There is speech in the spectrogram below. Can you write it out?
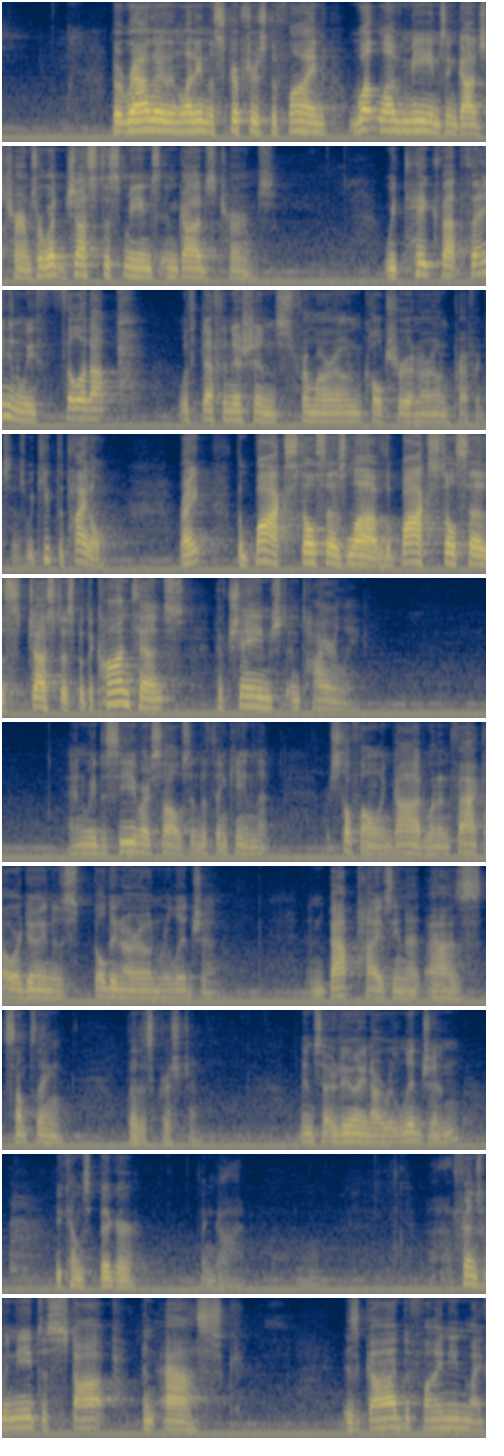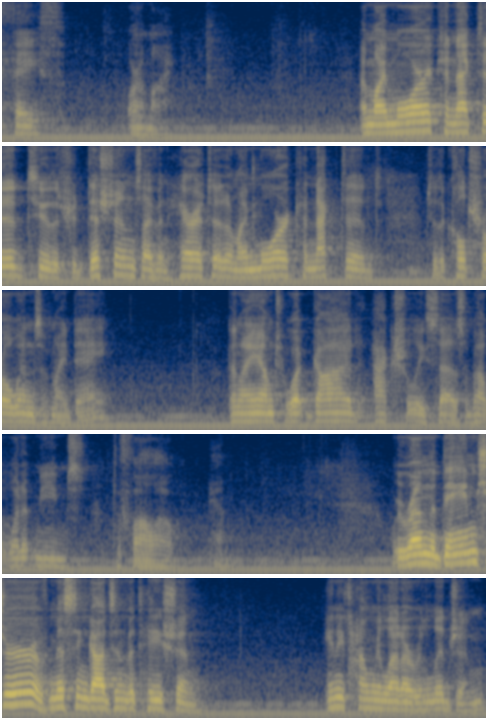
but rather than letting the scriptures define what love means in God's terms or what justice means in God's terms, we take that thing and we fill it up with definitions from our own culture and our own preferences. We keep the title, right? The box still says love. The box still says justice, but the contents have changed entirely. And we deceive ourselves into thinking that we're still following God when in fact all we're doing is building our own religion and baptizing it as something that is Christian. In so doing, our religion becomes bigger than God. Uh, friends, we need to stop and ask, is God defining my faith or am I? Am I more connected to the traditions I've inherited? Am I more connected to the cultural winds of my day than I am to what God actually says about what it means to follow him? We run the danger of missing God's invitation anytime we let our religion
